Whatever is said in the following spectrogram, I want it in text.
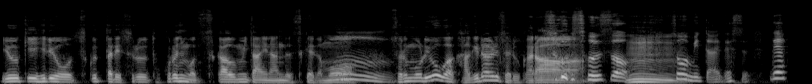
有機肥料を作ったりするところにも使うみたいなんですけども、うんそれも量が限られてるから。そうそうそう。うんそうみたいです。で、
